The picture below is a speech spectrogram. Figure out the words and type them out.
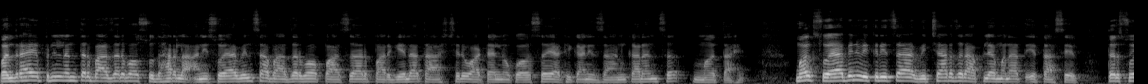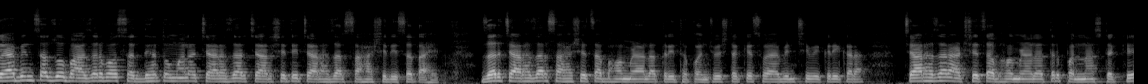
पंधरा एप्रिल नंतर बाजारभाव सुधारला आणि सोयाबीनचा बाजारभाव पाच हजार पार गेला तर आश्चर्य वाटायला नको असं या ठिकाणी जाणकारांचं मत आहे. मग सोयाबीन विक्रीचा विचार जर आपल्या मनात येत असेल तर सोयाबीनचा जो बाजारभाव सध्या तुम्हाला चार हजार चारशे ते चार हजार सहाशे दिसत आहे. जर चार हजार सहाशेचा भाव मिळाला तर इथं पंचवीस टक्के सोयाबीनची विक्री करा. चार हजार आठशेचा भाव मिळाला तर पन्नास टक्के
